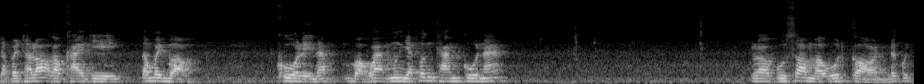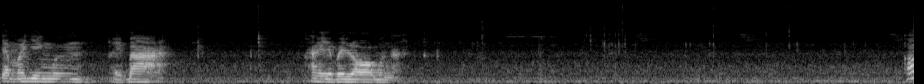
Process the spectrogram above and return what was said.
จะไปทะเลาะกับใครทีต้องไปบอกครูเลยนะ บอกว่ามึงอย่าเพิ่งทำกูนะ รอกูซ่อมอาวุธก่อน แล้วกูจะมายิงมึง ไอ้บ้า ใครจะไปรอมึงอะ เขา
